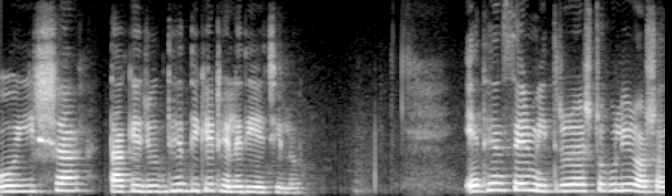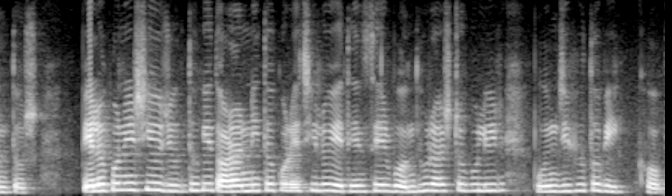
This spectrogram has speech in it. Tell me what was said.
ও ঈর্ষা তাকে যুদ্ধের দিকে ঠেলে দিয়েছিল। এথেন্সের মিত্ররাষ্ট্রগুলির অসন্তোষ। পেলোপনেশীয় যুদ্ধকে ত্বরান্বিত করেছিল এথেন্সের বন্ধু রাষ্ট্রগুলির পুঞ্জীভূত বিক্ষোভ।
